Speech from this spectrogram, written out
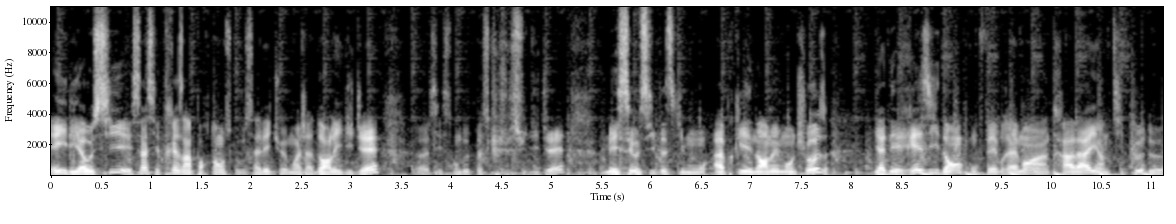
Et il y a aussi, et ça c'est très important parce que vous savez que moi j'adore les DJ, euh, c'est sans doute parce que je suis DJ, mais c'est aussi parce qu'ils m'ont appris énormément de choses. Il y a des résidents qui ont fait vraiment un travail un petit peu de,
